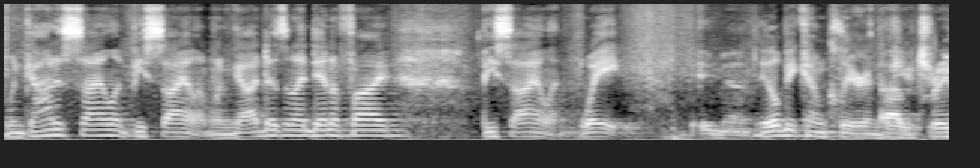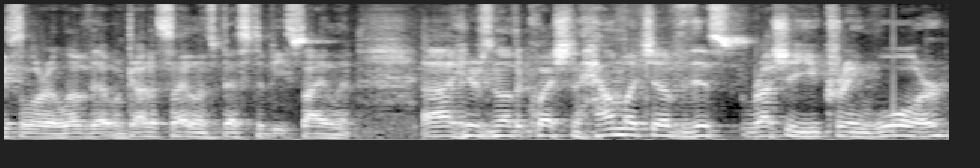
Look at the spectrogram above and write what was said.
when God is silent, be silent. When God doesn't identify, be silent. Wait. Amen. It'll become clear in the Uh, future. praise the Lord. I love that. When God is silent, it's best to be silent. Uh, here's another question. How much of this Russia Ukraine war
